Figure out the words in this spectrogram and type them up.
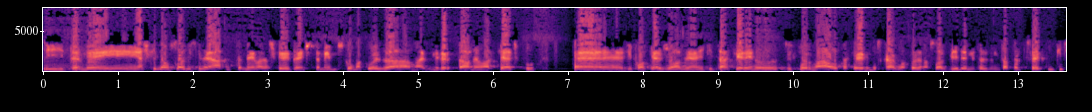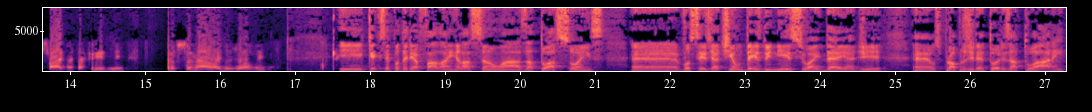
E também, acho que não só de cineastas também, mas acho que a gente também buscou uma coisa mais universal, né? Um arquétipo é, de qualquer jovem aí que está querendo se formar ou está querendo buscar alguma coisa na sua vida e muitas vezes não está satisfeito com o que faz nessa crise profissional aí do jovem. E o que, que você poderia falar em relação às atuações? É, vocês já tinham desde o início a ideia de é, os próprios diretores atuarem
